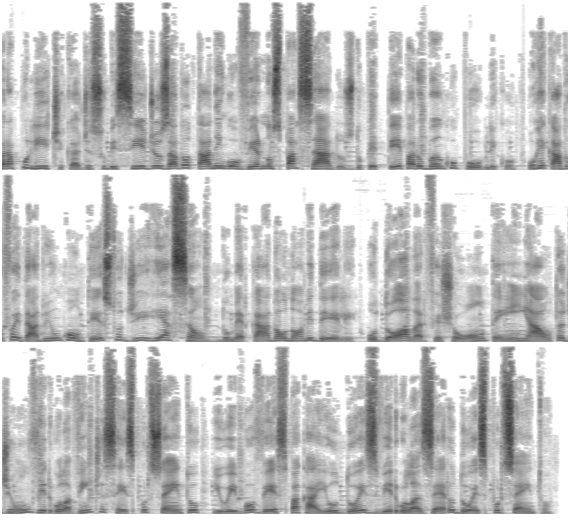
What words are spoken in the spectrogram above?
para a política de subsídios adotada em governos passados do PT para o banco público. O recado foi dado em um contexto de reação do mercado ao nome dele. O dólar fechou ontem em alta de 1,26% e o Ibovespa caiu 2,02% momento.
